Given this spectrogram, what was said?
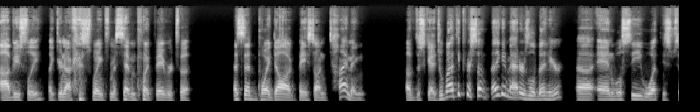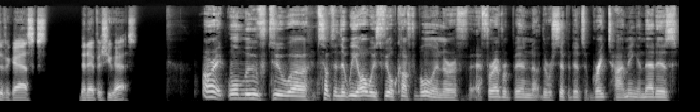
obviously. Like you're not going to swing from a seven point favorite to a, seven point dog based on timing of the schedule. But I think there's some, I think it matters a little bit here. Uh, and we'll see what the specific asks that FSU has. All right, we'll move to uh, something that we always feel comfortable and are forever been the recipients of great timing, and that is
